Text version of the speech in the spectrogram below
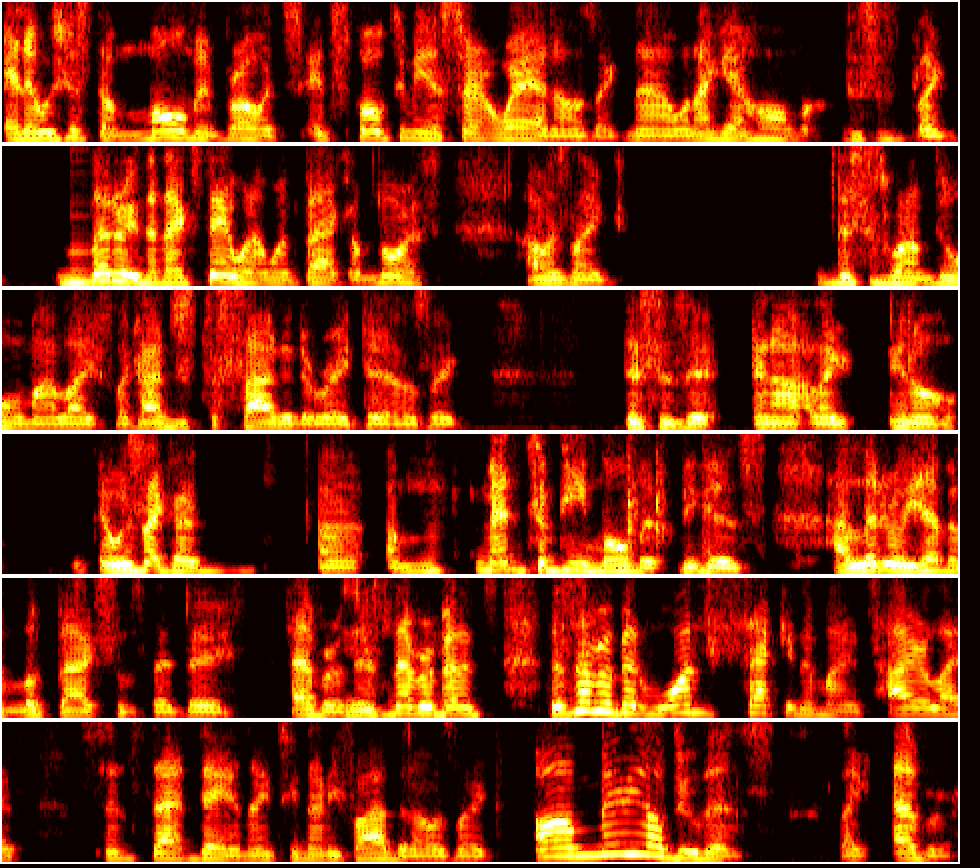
And it was just a moment, bro. It's it spoke to me a certain way. And I was like, nah, when I get home, this is like literally the next day when I went back up north, I was like, this is what I'm doing with my life. Like I just decided it right there. I was like, this is it. And I like, you know, it was like a, a, a meant to be moment because I literally haven't looked back since that day ever. There's never been there's never been one second in my entire life since that day in 1995 that I was like, um, maybe I'll do this. Like ever,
